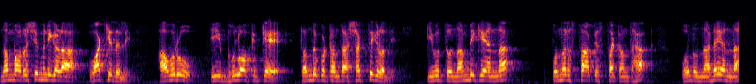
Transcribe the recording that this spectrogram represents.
ನಮ್ಮ ಋಷಿಮುನಿಗಳ ವಾಕ್ಯದಲ್ಲಿ, ಅವರು ಈ ಭೂಲೋಕಕ್ಕೆ ತಂದುಕೊಟ್ಟಂತಹ ಶಕ್ತಿಗಳಲ್ಲಿ ಇವತ್ತು ನಂಬಿಕೆಯನ್ನು ಪುನರ್ಸ್ಥಾಪಿಸ್ತಕ್ಕಂತಹ ಒಂದು ನಡೆಯನ್ನು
